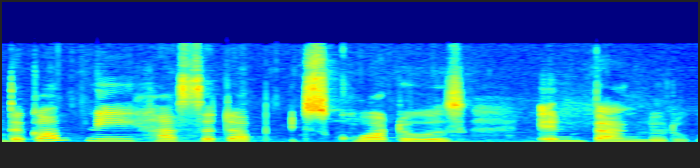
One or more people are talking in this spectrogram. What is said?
The company has set up its quarters in Bangalore.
